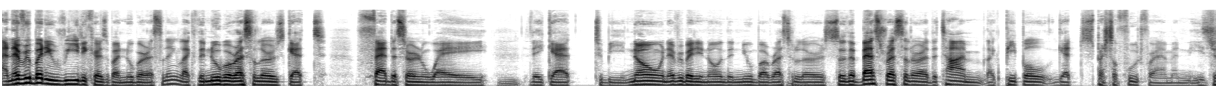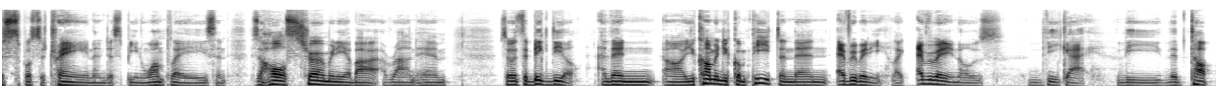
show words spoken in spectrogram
and everybody really cares about Nuba wrestling. Like the Nuba wrestlers get fed a certain way, they get to be known. Everybody knows the Nuba wrestlers. So the best wrestler at the time, like people get special food for him, and he's just supposed to train and just be in one place, and there's a whole ceremony about around him. So it's a big deal. And then uh, you come and you compete, and then everybody, like everybody knows the guy, the the top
